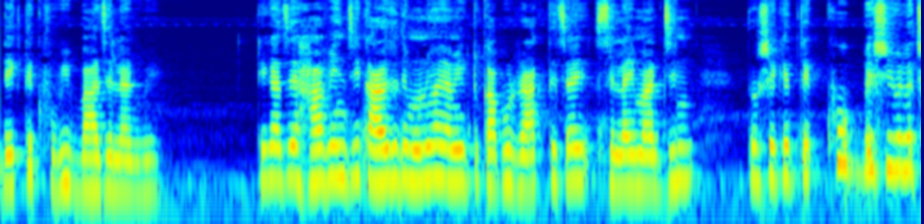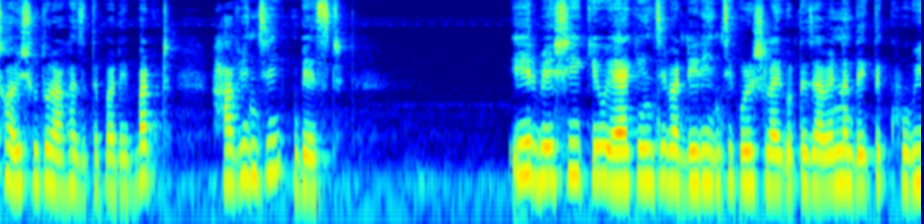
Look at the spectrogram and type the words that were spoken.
দেখতে খুবই বাজে লাগবে। ঠিক আছে? হাফ ইঞ্চি কারও যদি মনে হয় আমি একটু কাপড় রাখতে চাই, সেলাই মার্জিন তো সেক্ষেত্রে খুব বেশি হলে ছয় সুতো রাখা যেতে পারে। But half inch best. এর বেশি কেউ এক ইঞ্চি বা দেড় ইঞ্চি করে সেলাই করতে যাবেন না, দেখতে খুবই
